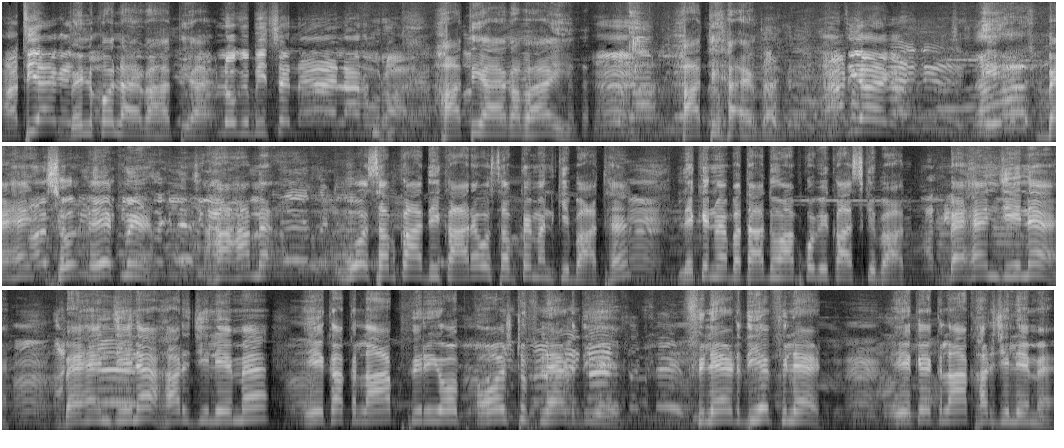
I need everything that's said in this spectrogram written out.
हाथी आएगा बिल्कुल आएगा हाथी आप आएगा। लोगों के बीच से नया ऐलान हो रहा है। हाथी आएगा भाई। हाथी आएगा। हाथी आएगा। बहन सो एक मिनट। हाँ हाँ मैं वो सबका अधिकार है वो सबके मन की बात है। लेकिन मैं बता दूँ आपको विकास की बात। बहन जी ने बहन जी ने हर ज़िले में एक एक lakh free of cost flat दिए। फ्लैट दिए फ्लैट। एक एक लाख हर ज़िले में।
